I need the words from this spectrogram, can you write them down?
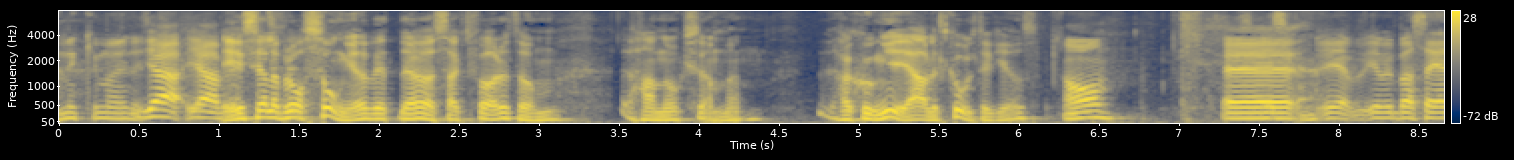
Mycket möjligt. Ja, Det är så jävla bra sång. Jag vet, det har jag sagt förut om han också, men han sjunger ju jävligt coolt tycker jag. Ja. Eh, Jag vill bara säga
